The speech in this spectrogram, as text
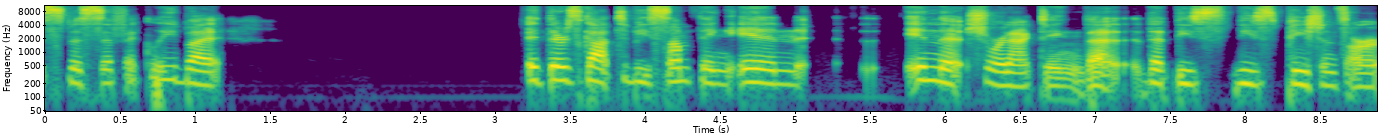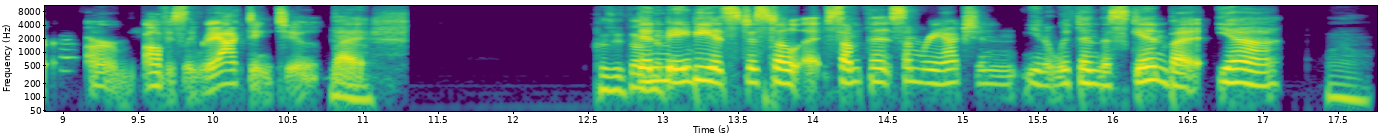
specifically, but it, there's got to be something in in that short acting that that these these patients are are obviously reacting to. But because it then maybe it's just a something some reaction, you know, within the skin. But yeah, wow,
